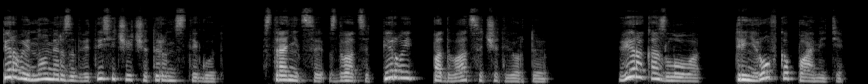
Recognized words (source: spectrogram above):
первый номер за 2014 год, страницы с 21 по 24. Вера Козлова. Тренировка памяти.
